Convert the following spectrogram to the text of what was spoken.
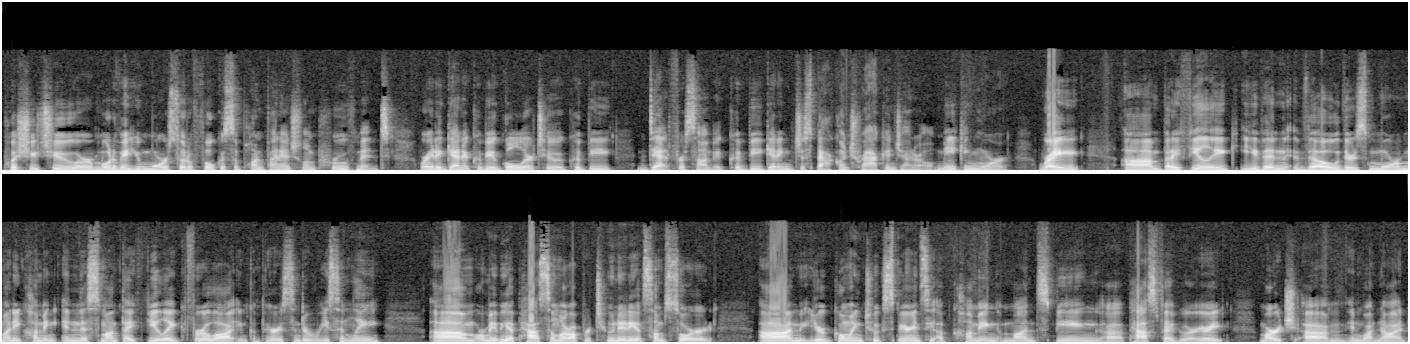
push you to or motivate you more so to focus upon financial improvement, right? Again, it could be a goal or two, it could be debt for some, it could be getting just back on track in general, making more, right? Um, but I feel like even though there's more money coming in this month, I feel like for a lot in comparison to recently, um, or maybe a past similar opportunity of some sort, um, you're going to experience the upcoming months being uh, past February, right? March um, and whatnot,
